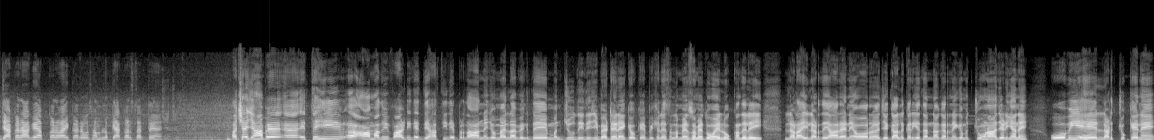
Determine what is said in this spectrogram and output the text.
जाकर आगे आप कार्रवाई करें उस हम लोग क्या कर सकते हैं ਅੱਛਾ यहाँ पे ਅ, ਇੱਥੇ ਹੀ ਅ, ਆਮ ਆਦਮੀ ਪਾਰਟੀ ਦੇ ਦਿਹਾਤੀ ਦੇ ਪ੍ਰਧਾਨ ਨੇ ਜੋ ਮਹਿਲਾ ਵਿੰਗ ਦੇ ਮੰਜੂ ਦੀਦੀ ਜੀ ਬੈਠੇ ਨੇ ਕਿਉਂਕਿ ਪਿਛਲੇ ਸ- ਲੰਮੇ ਸਮੇਂ ਤੋਂ ਇਹ ਲੋਕਾਂ ਦੇ ਲਈ ਲੜਾਈ ਲੜਦੇ ਆ ਰਹੇ ਨੇ ਔਰ ਜੇ ਗੱਲ ਕਰੀਏ ਤਾਂ ਨਗਰ ਨਿਗਮ ਚੋਣਾਂ ਜਿਹੜੀਆਂ ਨੇ ਉਹ ਵੀ ਇਹ ਲੜ ਚੁੱਕੇ ਨੇ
